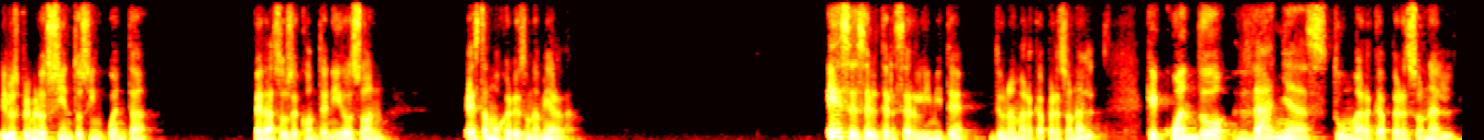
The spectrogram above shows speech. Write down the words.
y los primeros 150 pedazos de contenido son, esta mujer es una mierda ese es el tercer límite de una marca personal, que cuando dañas tu marca personal,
